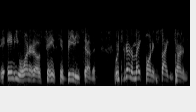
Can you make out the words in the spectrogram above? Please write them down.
that any one of those teams can beat each other, which is going to make for an exciting tournament.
